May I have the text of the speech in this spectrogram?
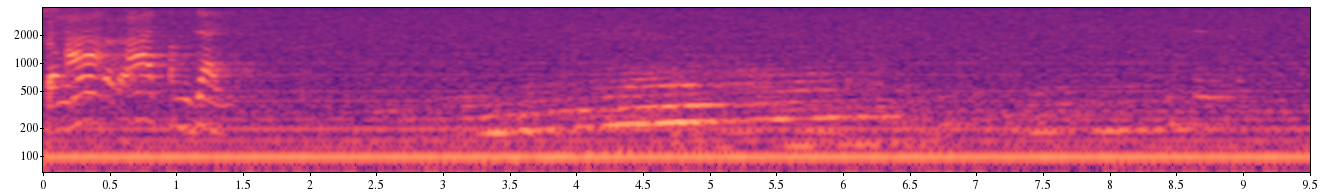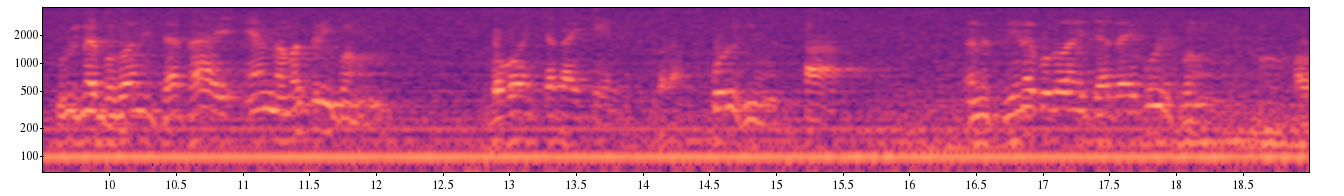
સમજાયું હા દાદા? હા સમજાય. પુરુષ ને ભગવાન ઈચ્છા થાય એમ નમસ્ત્રી પણ ભગવાન ઈચ્છા થાય છે બરાબર. પુરુષ ને હા. અને સ્ત્રી ને ભગવાન ઈચ્છા થાય પુરુષ પણ હો.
